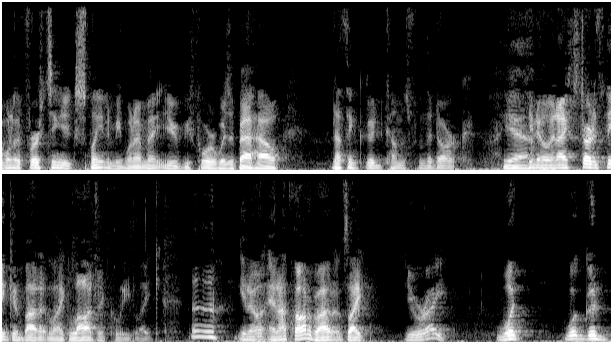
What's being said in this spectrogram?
one of the first things you explained to me when I met you before was about how nothing good comes from the dark. Yeah. You know, and I started thinking about it like logically, like, eh, you know, and I thought about it. It's like you're right. What what good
